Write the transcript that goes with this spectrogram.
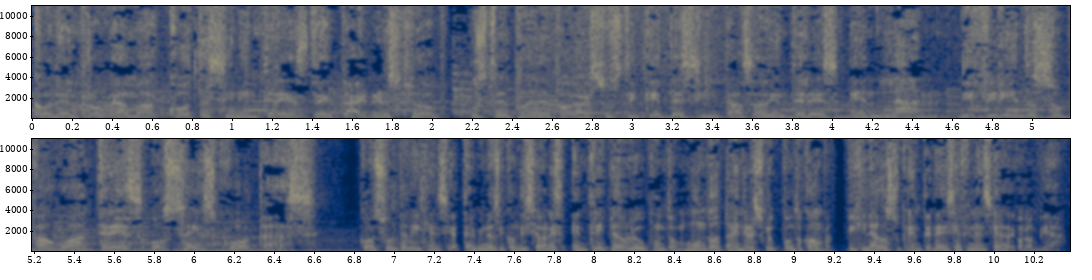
Con el programa Cuotas sin Interés de Diners Club, usted puede pagar sus tiquetes sin tasa de interés en LAN, difiriendo su pago a tres o seis cuotas. Consulta vigencia, términos y condiciones en www.mundotinersclub.com. Vigilado Superintendencia Financiera de Colombia.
